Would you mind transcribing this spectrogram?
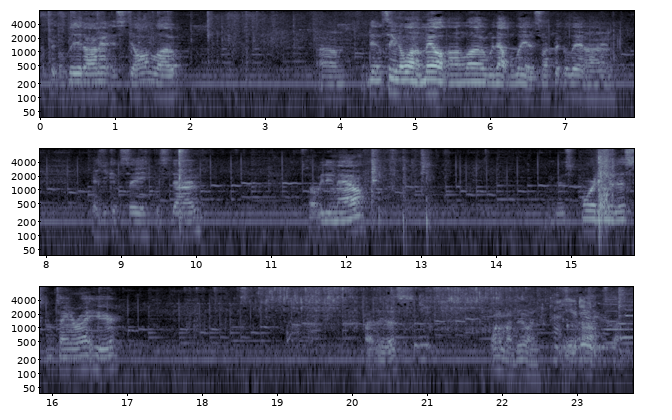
I put the lid on it, it's still on low. Um, it didn't seem to want to melt on low without the lid, so I put the lid on and as you can see, it's done. So what we do now, we just pour it into this container right here. Like this. What am I doing? Uh, you're doing it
